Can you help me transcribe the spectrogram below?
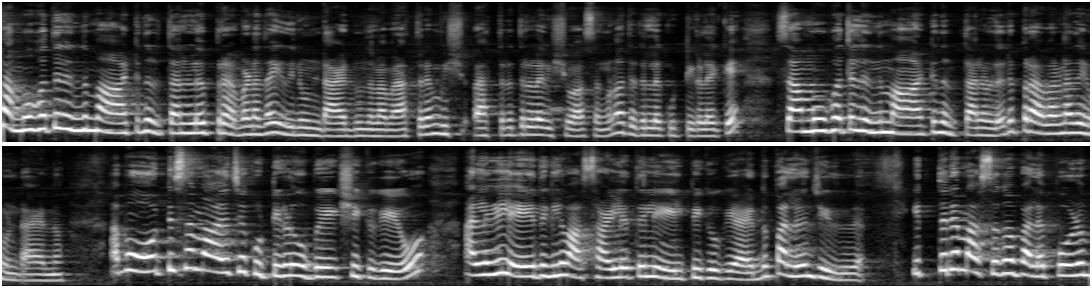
സമൂഹത്തിൽ നിന്ന് മാറ്റി നിർത്താനുള്ള പ്രവണത ഇതിനുണ്ടായിരുന്നു എന്നുള്ളതാണ് അത്തരം വിശ്വ അത്തരത്തിലുള്ള വിശ്വാസങ്ങളും അത്തരത്തിലുള്ള കുട്ടികളെയൊക്കെ സമൂഹത്തിൽ നിന്ന് മാറ്റി നിർത്താനുള്ള ഒരു പ്രവണത ഉണ്ടായിരുന്നു അപ്പോൾ ഓട്ടിസം ബാധിച്ച കുട്ടികളെ ഉപേക്ഷിക്കുകയോ അല്ലെങ്കിൽ ഏതെങ്കിലും അസാഹല്യത്തിൽ ഏൽപ്പിക്കുകയായിരുന്നു പലരും ചെയ്തത്. ഇത്തരം അസുഖം പലപ്പോഴും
